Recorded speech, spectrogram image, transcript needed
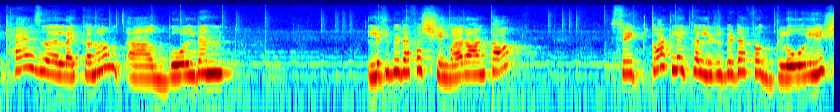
it has a, like you know a golden little bit of a shimmer on top so it got like a little bit of a glowish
